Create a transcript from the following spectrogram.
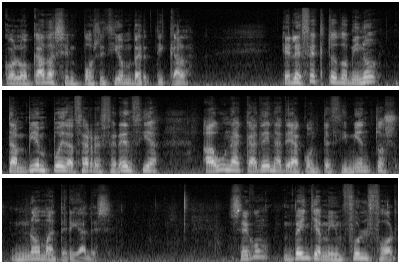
colocadas en posición vertical. El efecto dominó también puede hacer referencia a una cadena de acontecimientos no materiales. Según Benjamin Fulford,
